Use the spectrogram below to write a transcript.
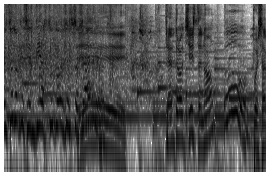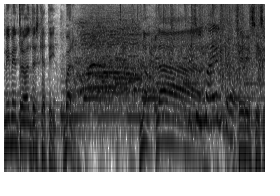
esto, es lo que sentías tú todos estos años. Sí. Te ha entrado el chiste, ¿no? ¡Oh! Pues a mí me entró antes que a ti. Bueno. No, la... Es un maestro. Sí, sí, sí.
